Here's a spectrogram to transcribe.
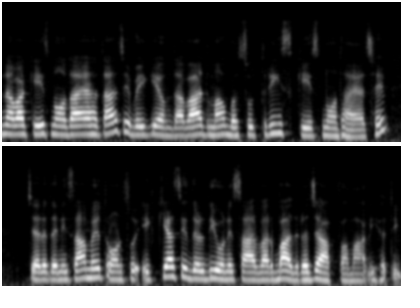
નવા કેસ નોંધાયા હતા, જે પૈકી અમદાવાદમાં બસો ત્રીસ કેસ નોંધાયા છે. જ્યારે તેની સામે ત્રણસો એક્યાસી દર્દીઓને સારવાર બાદ રજા આપવામાં આવી હતી.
